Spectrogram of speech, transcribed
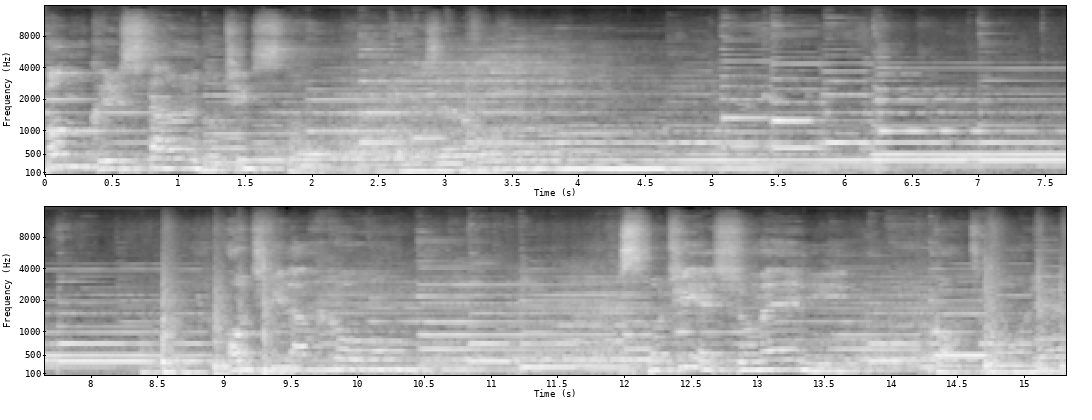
Dom kristalno čisto jezero Oči lahko spočiješ v meni kot moje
